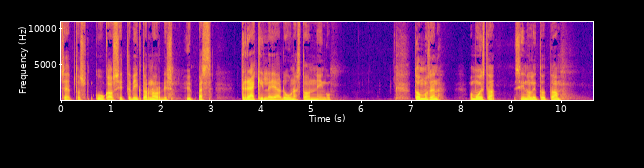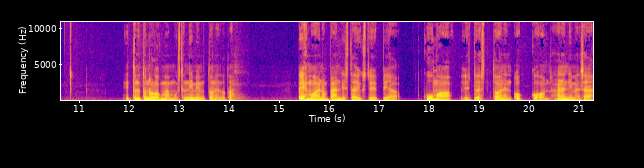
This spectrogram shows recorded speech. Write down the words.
se tuossa kuukausi sitten Victor Nordis hyppäsi trackille ja duunas ton niin kuin tommosen. Mä muistan, siinä oli tota, hitto nyt on olo, kun mä en muista nimi, mutta on tota, Pehmo Ainon bändistä yksi tyyppi ja Kuumaa yhtyeestä toinen Okko on hänen nimensä.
